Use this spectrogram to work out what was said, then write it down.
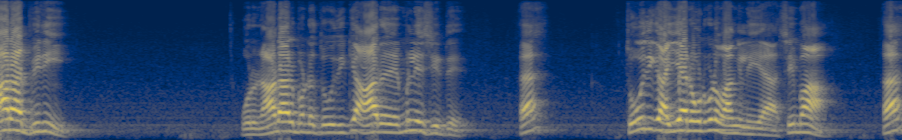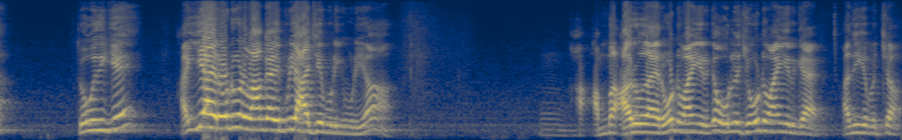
ஆறா பிரி. ஒரு நாடாளுமன்ற தொகுதிக்கு ஆறு எம்எல்ஏ சீட்டு. ஆ? தொகுதிக்கு ஐயாயிரம் ஓட்டு கூட வாங்கலையா சீமா? ஆ? தொகுதிக்கு ஐயாயிரம் ஓட்டு கூட வாங்க எப்படி ஆட்சியை பிடிக்க முடியும்? ஐம்ப அறுபதாயிரம் ஓட்டு வாங்கியிருக்க ஒரு லட்சம் ஓட்டு வாங்கியிருக்க அதிகபட்சம்.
